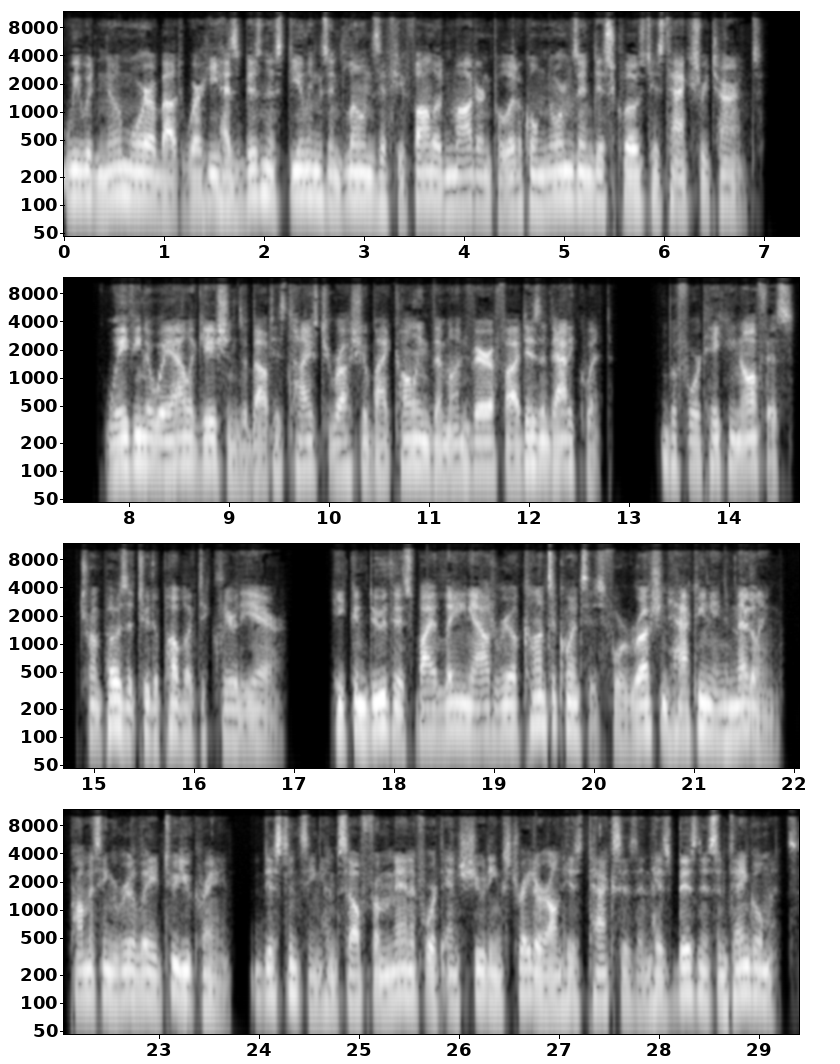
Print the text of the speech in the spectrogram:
we would know more about where he has business dealings and loans if he followed modern political norms and disclosed his tax returns. Waving away allegations about his ties to Russia by calling them unverified isn't adequate. Before taking office, Trump owes it to the public to clear the air. He can do this by laying out real consequences for Russian hacking and meddling, promising real aid to Ukraine, distancing himself from Manafort and shooting straighter on his taxes and his business entanglements.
